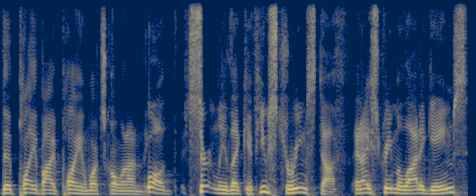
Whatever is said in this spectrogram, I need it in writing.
the play by play and what's going on. In the Well, certainly, like if you stream stuff, and I stream a lot of games,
